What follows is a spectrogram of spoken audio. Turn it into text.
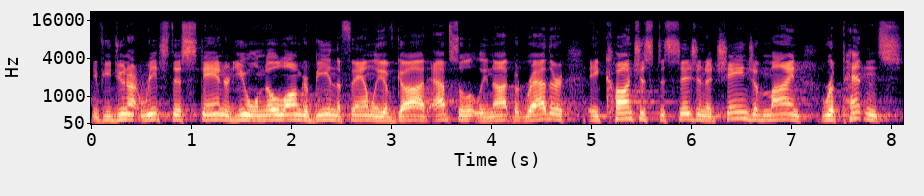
If you do not reach this standard, you will no longer be in the family of God. Absolutely not, but rather a conscious decision, a change of mind, repentance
